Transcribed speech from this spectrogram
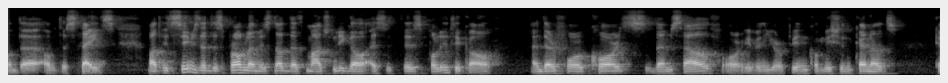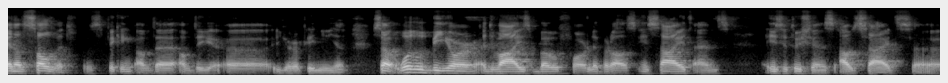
of the of the states. But it seems that this problem is not that much legal as it is political, and therefore courts themselves or even European Commission cannot cannot solve it. Speaking of the of the uh, European Union, so what would be your advice both for liberals inside and institutions outside uh,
